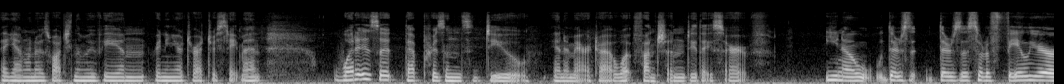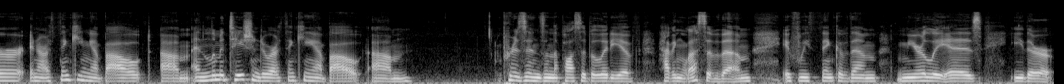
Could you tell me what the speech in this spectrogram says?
again when I was watching the movie and reading your director's statement. What is it that prisons do in America? What function do they serve? You know, there's there's a sort of failure in our thinking about um, and limitation to our thinking about um, prisons and the possibility of having less of them if we think of them merely as either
